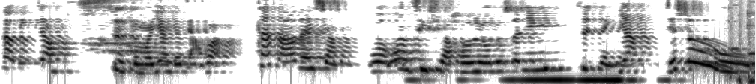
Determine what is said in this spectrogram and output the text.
到底叫是怎么样的讲话，他反而在想我忘记小河流的声音是怎样。结束。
